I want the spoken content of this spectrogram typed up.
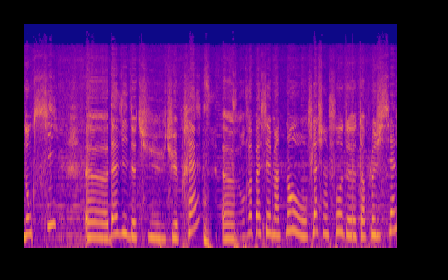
Donc si euh, David tu, es prêt, euh, on va passer maintenant au flash info de Top Logiciel.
